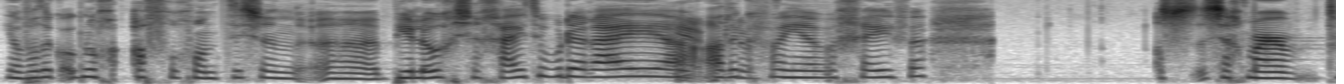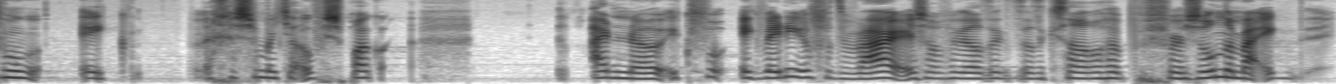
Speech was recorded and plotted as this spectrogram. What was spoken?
ja, wat ik ook nog afvroeg, want het is een eh, biologische geitenboerderij, eh, Ja, had ik van je gegeven. Als, zeg maar, toen ik gisteren met je over sprak, I don't know, ik, voel, ik weet niet of het waar is of ik dat ik dat ik zelf heb verzonnen, maar ik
